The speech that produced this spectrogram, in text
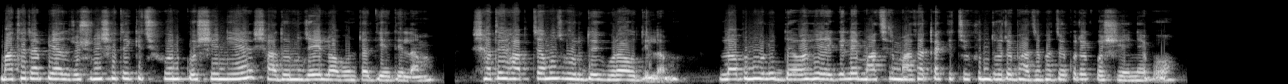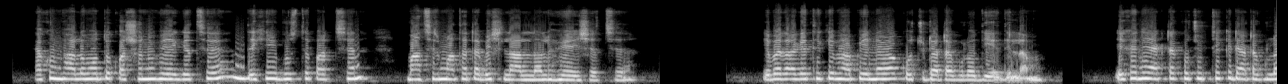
মাথাটা পেঁয়াজ রসুনের সাথে কিছুক্ষণ কষিয়ে নিয়ে স্বাদ অনুযায়ী লবণটা দিয়ে দিলাম। সাথে হাফ চামচ হলুদের গুঁড়াও দিলাম। লবণ হলুদ দেওয়া হয়ে গেলে মাছের মাথাটা কিছুক্ষণ ধরে ভাজা ভাজা করে কষিয়ে নেব। এখন ভালো মতো কষানো হয়ে গেছে। দেখেই বুঝতে পারছেন, মাছের মাথাটা বেশ লাল লাল হয়ে এসেছে। এবার আগে থেকে ভাপিয়ে নেওয়া কচু ডাটাগুলো দিয়ে দিলাম। এখানে একটা কচুর থেকে ডাটাগুলো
